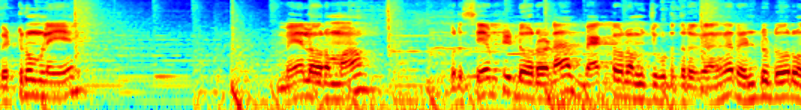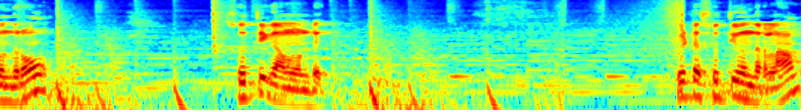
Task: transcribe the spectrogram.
பெட்ரூம்லேயே மேலோரமாக ஒரு சேஃப்டி டோரோட பேக் டோர் அமைச்சு கொடுத்துருக்காங்க. ரெண்டு டோர் வந்துடும் சுற்றி காமௌண்டு வீட்டை சுற்றி வந்துடலாம்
